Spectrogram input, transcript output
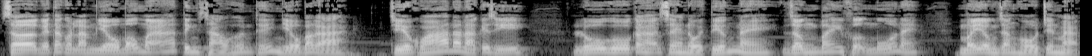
Sợ người ta còn làm nhiều mẫu mã tinh xảo hơn thế nhiều bác à. Chìa khóa đó là cái gì? Logo các hãng xe nổi tiếng này, rồng bay phượng múa này. Mấy ông giang hồ trên mạng,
